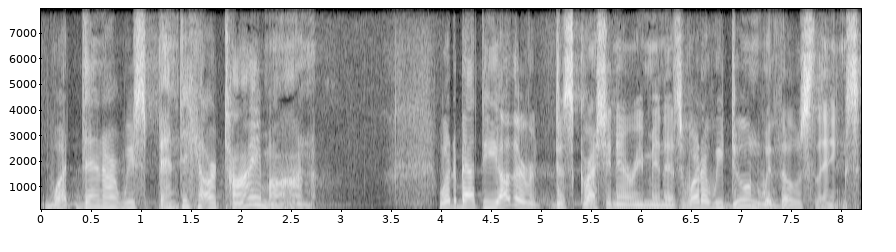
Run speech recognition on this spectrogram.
what then are we spending our time on? What about the other discretionary minutes? What are we doing with those things,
